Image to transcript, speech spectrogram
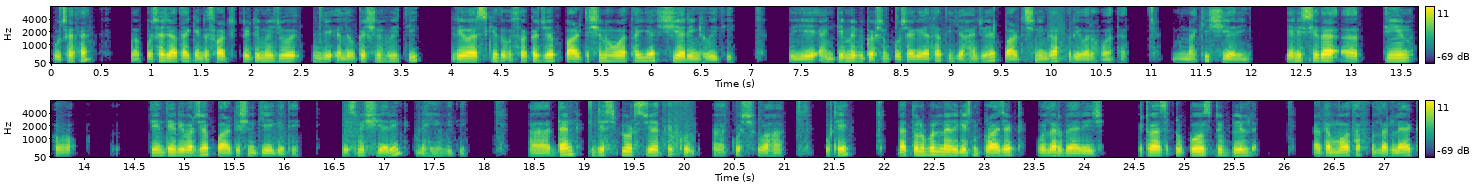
पूछा था। पूछा जाता है कि इंडस वाटर ट्रीटी में जो ये एलोकेशन हुई थी रिवर्स की तो उस वक्त जो है पार्टीशन हुआ था या शेयरिंग हुई थी। तो ये एन में भी क्वेश्चन पूछा गया था तो यहाँ जो है पार्टीशनिंग ऑफ़ रिवर हुआ था, ना कि शेयरिंग यानी सीधा तीन तीन तीन रिवर जो है पार्टीशन किए गए थे तो इसमें शेयरिंग नहीं हुई थी। देन डिस्प्यूट्स जो थे कुछ वहाँ उठे। The Tulbul navigation project Wular barrage it was propose to build at the mouth of Wular lake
